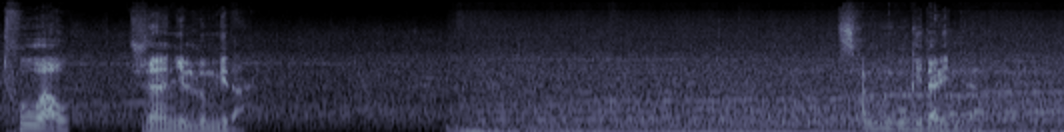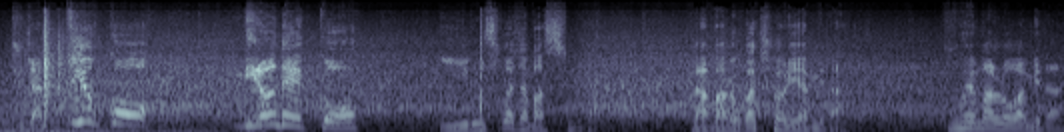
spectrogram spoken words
투아웃 주전 1루입니다. 3구 기다립니다. 주자 뛰었고 밀어냈고 2루수가 잡았습니다. 나바로가 처리합니다. 9회 말로 갑니다.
